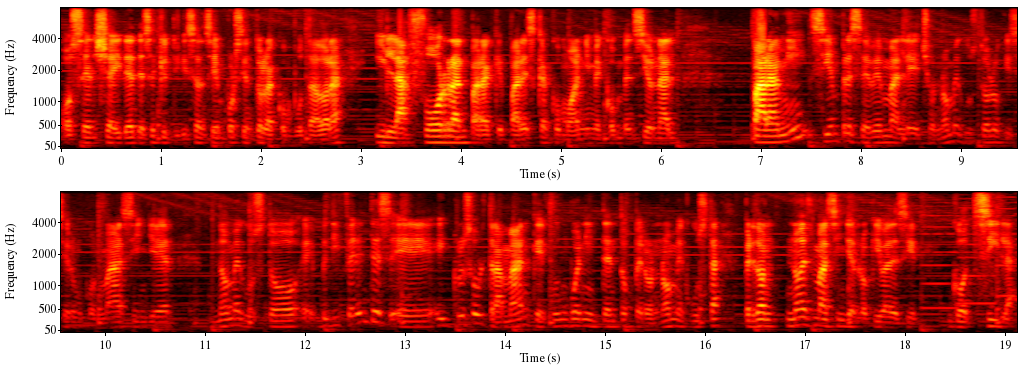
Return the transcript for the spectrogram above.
o cel shaded, ese que utilizan 100% la computadora y la forran para que parezca como anime convencional. Para mí siempre se ve mal hecho. No me gustó lo que hicieron con Massinger no me gustó. Eh, diferentes, eh, incluso Ultraman, que fue un buen intento, pero no me gusta. Perdón, no es Massinger lo que iba a decir. Godzilla.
